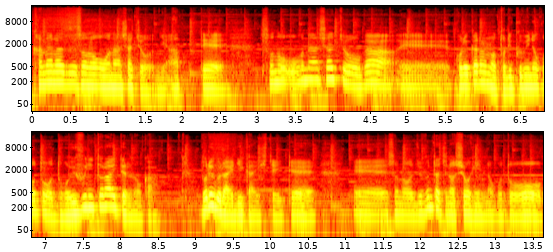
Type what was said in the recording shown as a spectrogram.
必ずそのオーナー社長に会ってそのオーナー社長が、えー、これからの取り組みのことをどういうふうに捉えてるのかどれぐらい理解していて、えー、その自分たちの商品のことを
